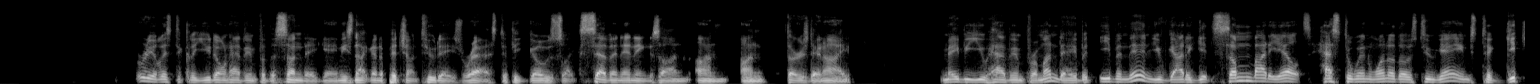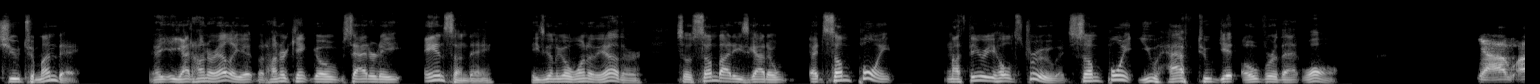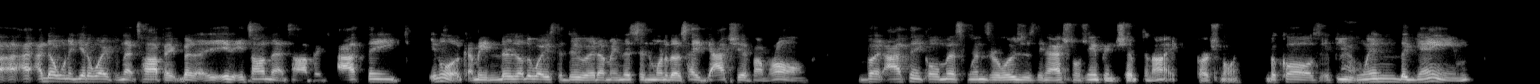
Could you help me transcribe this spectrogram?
Realistically, you don't have him for the Sunday game. He's not going to pitch on two days rest if he goes like seven innings on on on Thursday night. Maybe you have him for Monday, but even then, you've got to get somebody else has to win one of those two games to get you to Monday. You got Hunter Elliott, but Hunter can't go Saturday and Sunday. He's going to go one or the other. So somebody's got to, at some point, my theory holds true. At some point, you have to get over that wall. Yeah, I, I don't want to get away from that topic, but it, it's on that topic. I think, you know, look, I mean, there's other ways to do it. I mean, this isn't one of those, hey, gotcha if I'm wrong. But I think Ole Miss wins or loses the national championship tonight, personally, because if you win the game,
